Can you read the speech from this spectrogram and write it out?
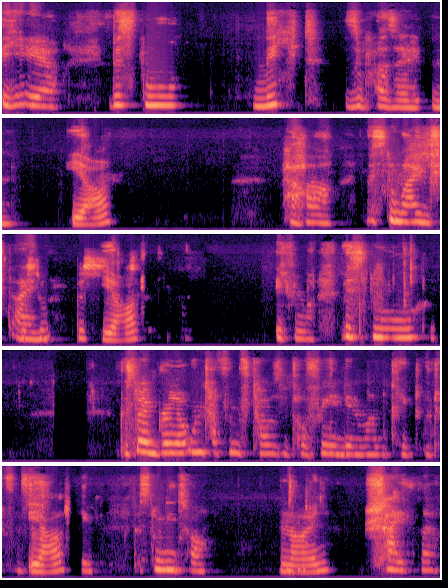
Yeah. Bist du nicht super selten? Ja. Haha. Bist du Meilenstein? bist du, bist, Ja. Ich bin mal. Bist du. Bist du ein Brawler unter 5000 Trophäen, den man kriegt? Unter 5000 Ja. Trophäen? Bist du Nita? Nein. Scheiße.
